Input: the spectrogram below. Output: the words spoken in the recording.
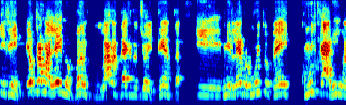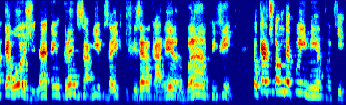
Enfim, eu trabalhei no banco lá na década de 80 e me lembro muito bem com muito carinho até hoje, né? Tenho grandes amigos aí que fizeram carreira no banco, enfim. Eu quero te dar um depoimento aqui.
